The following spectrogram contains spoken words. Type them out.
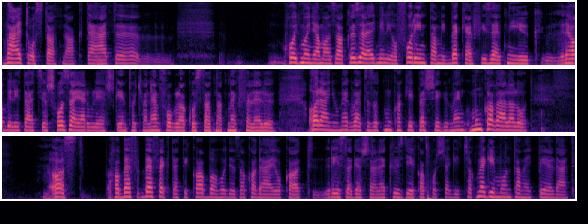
változtatnak. Tehát uh-huh hogy mondjam, az a közel egy millió forint, amit be kell fizetniük hmm. rehabilitációs hozzájárulásként, hogyha nem foglalkoztatnak megfelelő arányú, megváltozott munkaképességű munkavállalót, hmm. azt ha befektetik abba, hogy az akadályokat részlegesen leküzdjék, akkor segít. Csak megint mondtam egy példát.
